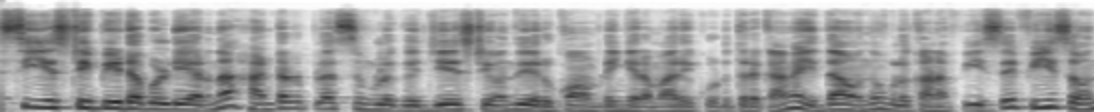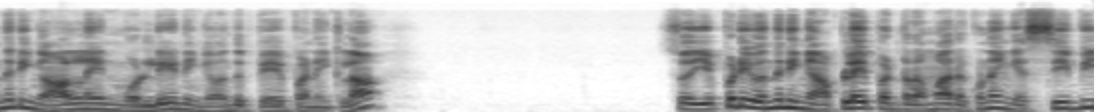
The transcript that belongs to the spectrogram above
எஸ்சி எஸ்டி பிடபிள்யூடியாக இருந்தால் ஹண்ட்ரட் ப்ளஸ் உங்களுக்கு ஜிஎஸ்டி வந்து இருக்கும் அப்படிங்கிற மாதிரி கொடுத்துருக்காங்க. இதான் வந்து உங்களுக்கான ஃபீஸு ஃபீஸை வந்து நீங்கள் ஆன்லைன் மோட்லேயே நீங்கள் வந்து பே பண்ணிக்கலாம். ஸோ எப்படி வந்து நீங்கள் அப்ளை பண்ணுற மாதிரி இருக்குன்னா இங்கே சிபி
